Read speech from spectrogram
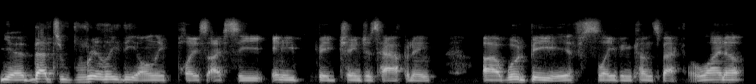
yeah, that's really the only place I see any big changes happening. Uh, would be if Slavin comes back to the lineup.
